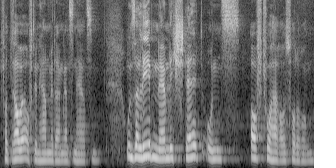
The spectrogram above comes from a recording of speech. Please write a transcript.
Vertraue auf den Herrn mit deinem ganzen Herzen. Unser Leben nämlich stellt uns oft vor Herausforderungen,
